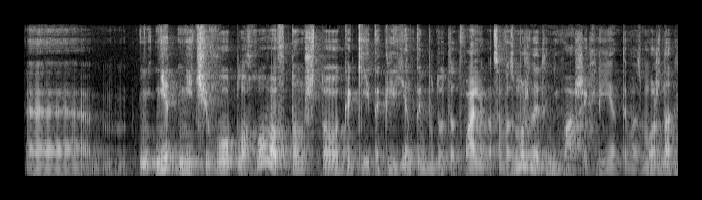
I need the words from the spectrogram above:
Э, нет ничего плохого в том, что какие-то клиенты будут отваливаться. Возможно, это не ваши клиенты, возможно,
